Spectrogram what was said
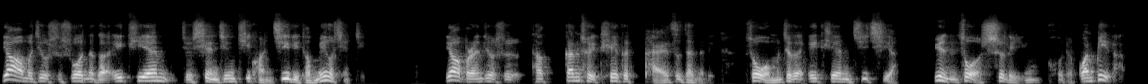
要么就是说那个 ATM 就现金提款机里头没有现金，要不然就是他干脆贴个牌子在那里，说我们这个 ATM 机器啊运作失灵或者关闭了。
